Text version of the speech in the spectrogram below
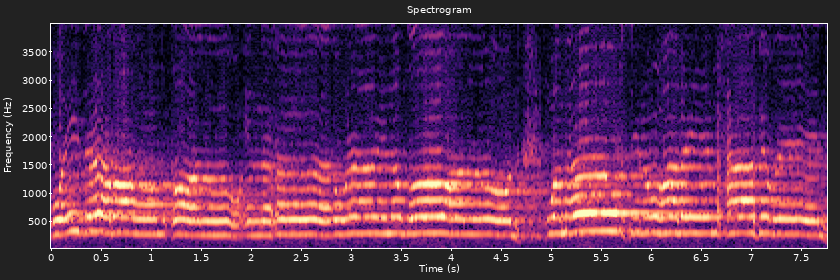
وإذا رأوهم قالوا إن هؤلاء لضالون. وما أرسلوا عليهم حافظين.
